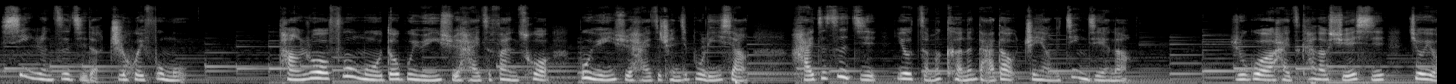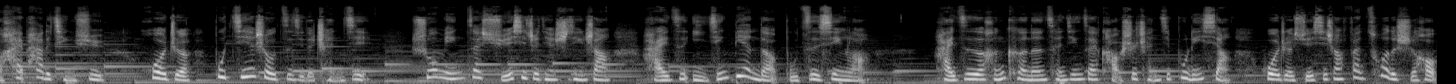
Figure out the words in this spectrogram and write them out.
信任自己的智慧父母。倘若父母都不允许孩子犯错，不允许孩子成绩不理想，孩子自己又怎么可能达到这样的境界呢？如果孩子看到学习就有害怕的情绪，或者不接受自己的成绩，说明在学习这件事情上，孩子已经变得不自信了。孩子很可能曾经在考试成绩不理想或者学习上犯错的时候，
